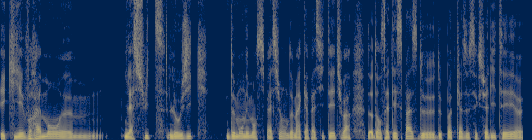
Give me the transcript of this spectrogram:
et qui est vraiment euh, la suite logique de mon émancipation, de ma capacité, tu vois, dans cet espace de, de podcast de sexualité,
